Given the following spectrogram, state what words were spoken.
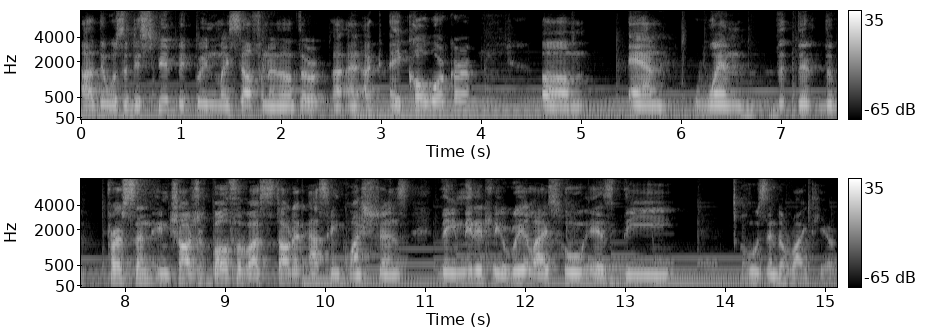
uh, there was a dispute between myself and another uh, a, a coworker, um, and when the, the the person in charge of both of us started asking questions, they immediately realized who is the who's in the right here,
